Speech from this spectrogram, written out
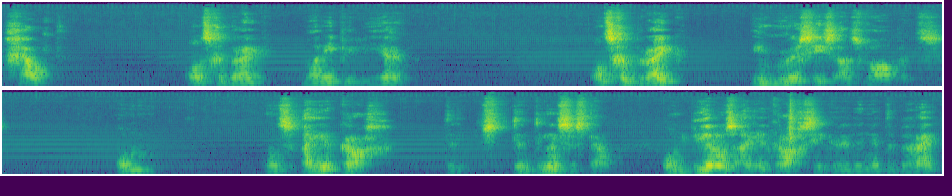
geld. Ons gebruik manipulering. Ons gebruik emosies as wapens om ons eie krag te tentoon te stel om deur ons eie krag sekere dinge te bereik.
